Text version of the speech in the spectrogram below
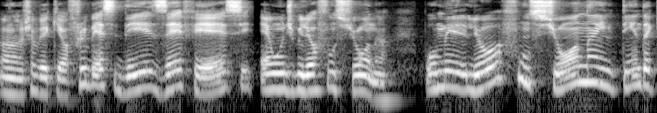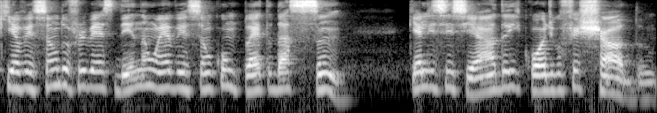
hum, deixa eu ver aqui, ó, FreeBSD, ZFS é onde melhor funciona. Por melhor funciona, entenda que a versão do FreeBSD não é a versão completa da Sun, que é licenciada e código fechado.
